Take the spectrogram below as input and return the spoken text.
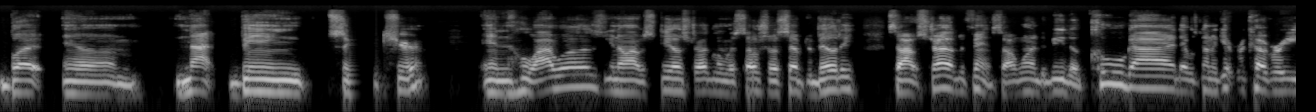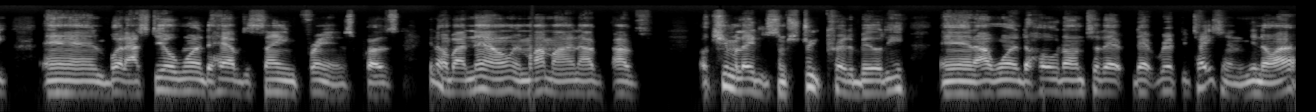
but um, not being secure in who I was, you know, I was still struggling with social acceptability. So I was straddling the fence. So I wanted to be the cool guy that was going to get recovery, and but I still wanted to have the same friends because you know by now in my mind I've I've accumulated some street credibility and I wanted to hold on to that that reputation. You know, I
